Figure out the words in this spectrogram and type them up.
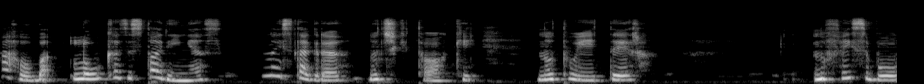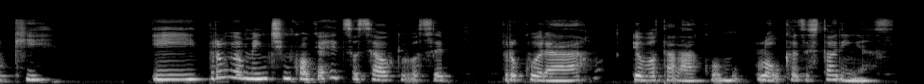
arroba loucashistorinhas no Instagram, no TikTok, no Twitter, no Facebook e provavelmente em qualquer rede social que você procurar, eu vou estar tá lá como Loucas Historinhas.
